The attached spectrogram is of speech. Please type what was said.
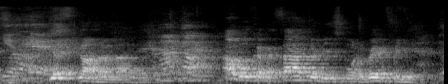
Yeah. good God Almighty, I woke up at 5:30 this morning ready for you.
